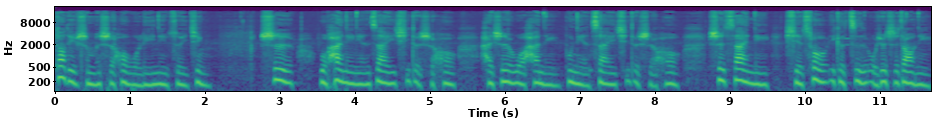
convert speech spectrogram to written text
到底什么时候我离你最近？是我和你黏在一起的时候，还是我和你不黏在一起的时候？是在你写错一个字，我就知道你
